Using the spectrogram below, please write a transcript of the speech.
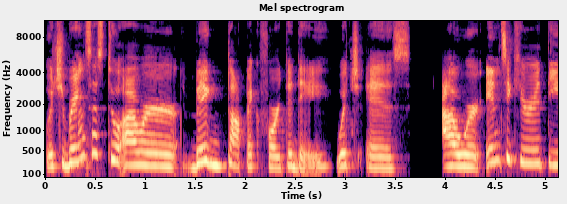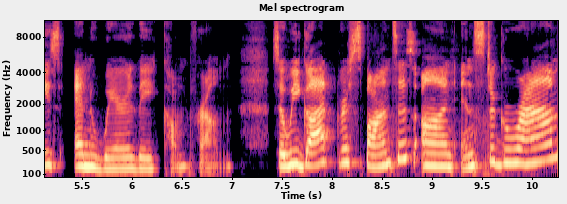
Which brings us to our big topic for today, which is our insecurities and where they come from. So we got responses on Instagram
